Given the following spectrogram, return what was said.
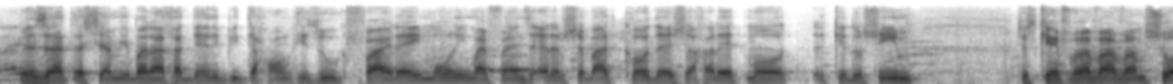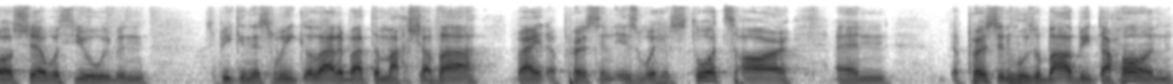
Bezat Hashem Yibarach Chizuk Friday morning, my friends. Erev Shabbat Kodesh Acharei Mot Kedoshim. Just came from Avar. I'm sure I'll share with you. We've been speaking this week a lot about the Machshava. Right, a person is where his thoughts are, and a person who's a Baal Bitachon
